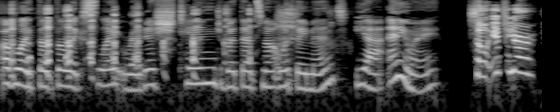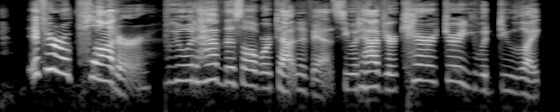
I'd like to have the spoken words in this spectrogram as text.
of like the, the like slight reddish tinge, but that's not what they meant. Yeah. Anyway, so if you're if you're a plotter, you would have this all worked out in advance. You would have your character, you would do like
